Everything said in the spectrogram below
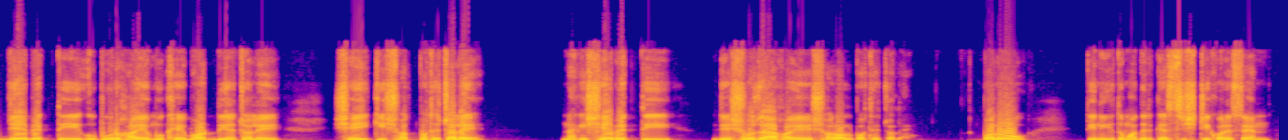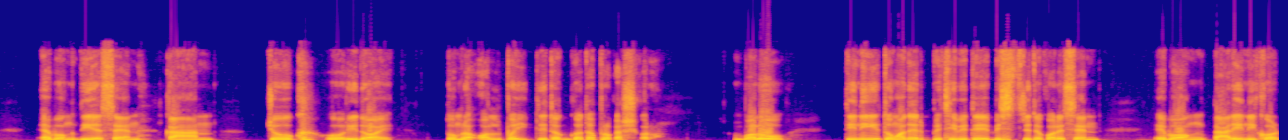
যে ব্যক্তি উপুর হয়ে মুখে ভর দিয়ে চলে, সেই কি সৎপথে চলে? নাকি সে ব্যক্তি যে সোজা হয়ে সরল পথে চলে? বলো, তিনি তোমাদেরকে সৃষ্টি করেছেন এবং দিয়েছেন কান, চোখ ও হৃদয়। তোমরা অল্পই কৃতজ্ঞতা প্রকাশ করো। বলো তিনি তোমাদের পৃথিবীতে বিস্তৃত করেছেন এবং তারই নিকট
